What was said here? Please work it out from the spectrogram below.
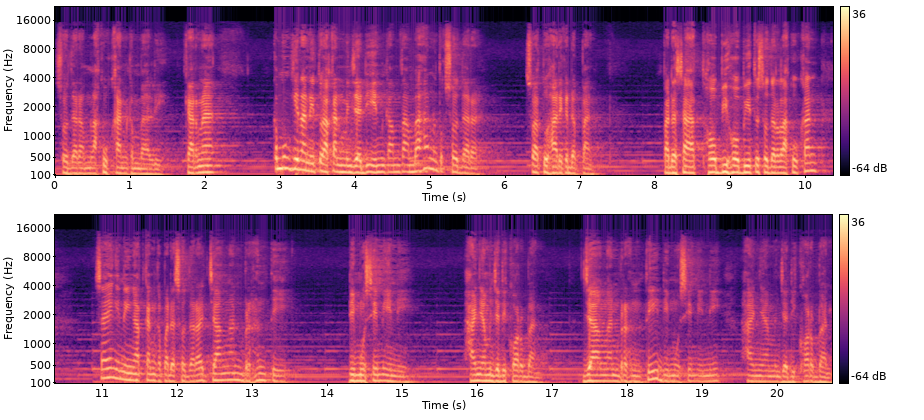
saudara melakukan kembali. Karena kemungkinan itu akan menjadi income tambahan untuk saudara suatu hari ke depan. Pada saat hobi-hobi itu saudara lakukan, saya ingin ingatkan kepada saudara jangan berhenti di musim ini hanya menjadi korban. Jangan berhenti di musim ini hanya menjadi korban.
